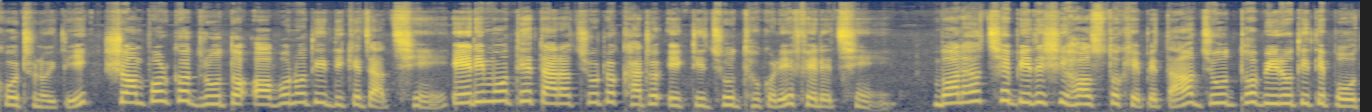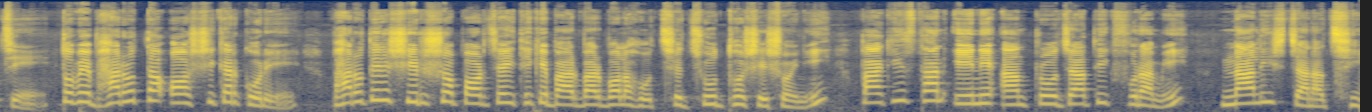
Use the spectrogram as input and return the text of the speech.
কূটনৈতিক সম্পর্ক দ্রুত অবনতির দিকে যাচ্ছে। এরই মধ্যে তারা ছোটখাটো একটি যুদ্ধ করে ফেলেছে। বলা হচ্ছে বিদেশি হস্তক্ষেপে তা যুদ্ধবিরতিতে পৌঁছে। তবে ভারত তা অস্বীকার করে। ভারতের শীর্ষ পর্যায় থেকে বারবার বলা হচ্ছে যুদ্ধ শেষ হয়নি। পাকিস্তান এনে আন্তর্জাতিক ফোরামে নালিশ জানাচ্ছে।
